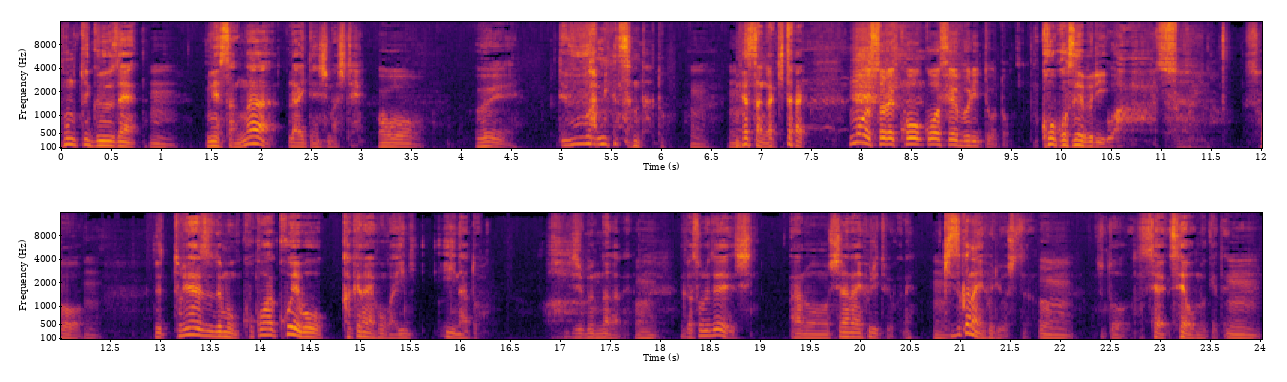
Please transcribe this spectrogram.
本当に偶然、うん。峰さんが来店しまして、おおうい。で、うわ、峰さんだと。うん。峰さんが来た。もうそれ高校生ぶりってこと？高校生ぶりう。わあすごいそう、で、とりあえずでも、ここは声をかけない方がいいいいなと。自分の中で。な。うん。だからそれでし、あの、知らないふりというかね、気づかないふりをしてた。うん。ちょっと背、背を向けて。うん。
